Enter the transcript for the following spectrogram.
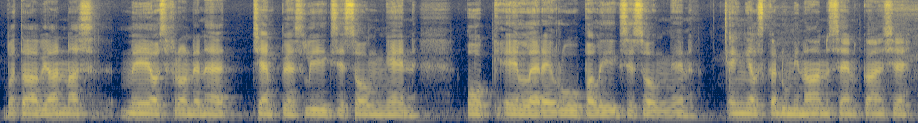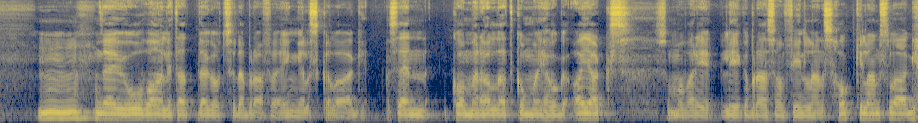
Vad tar vi annars med oss från den här Champions League-säsongen och eller Europa League-säsongen? Engelska dominansen kanske? Mm, det är ju ovanligt att det har gått sådär bra för engelska lag. Sen kommer alla att komma ihåg Ajax som har varit lika bra som Finlands hockeylandslag.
